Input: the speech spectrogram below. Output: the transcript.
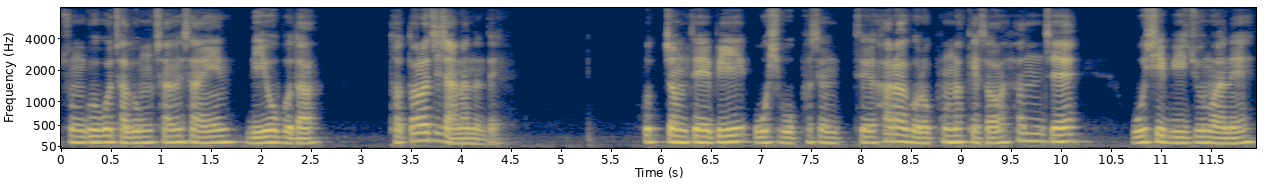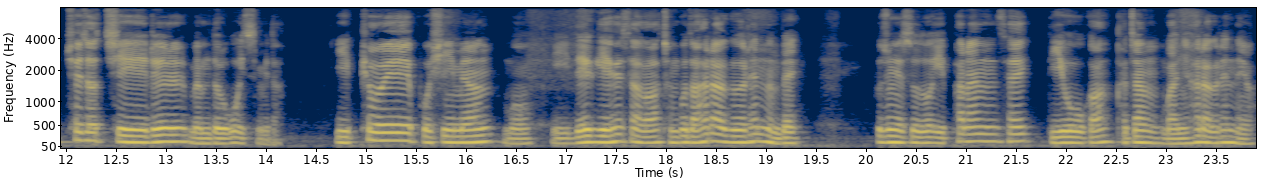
중국어 자동차 회사인 니오보다 더 떨어지지 않았는데 고점 대비 55% 하락으로 폭락해서 현재 52주 만에 최저치를 맴돌고 있습니다. 이 표에 보시면 뭐 이 네개 회사가 전부 다 하락을 했는데 그 중에서도 이 파란색 니오가 가장 많이 하락을 했네요.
